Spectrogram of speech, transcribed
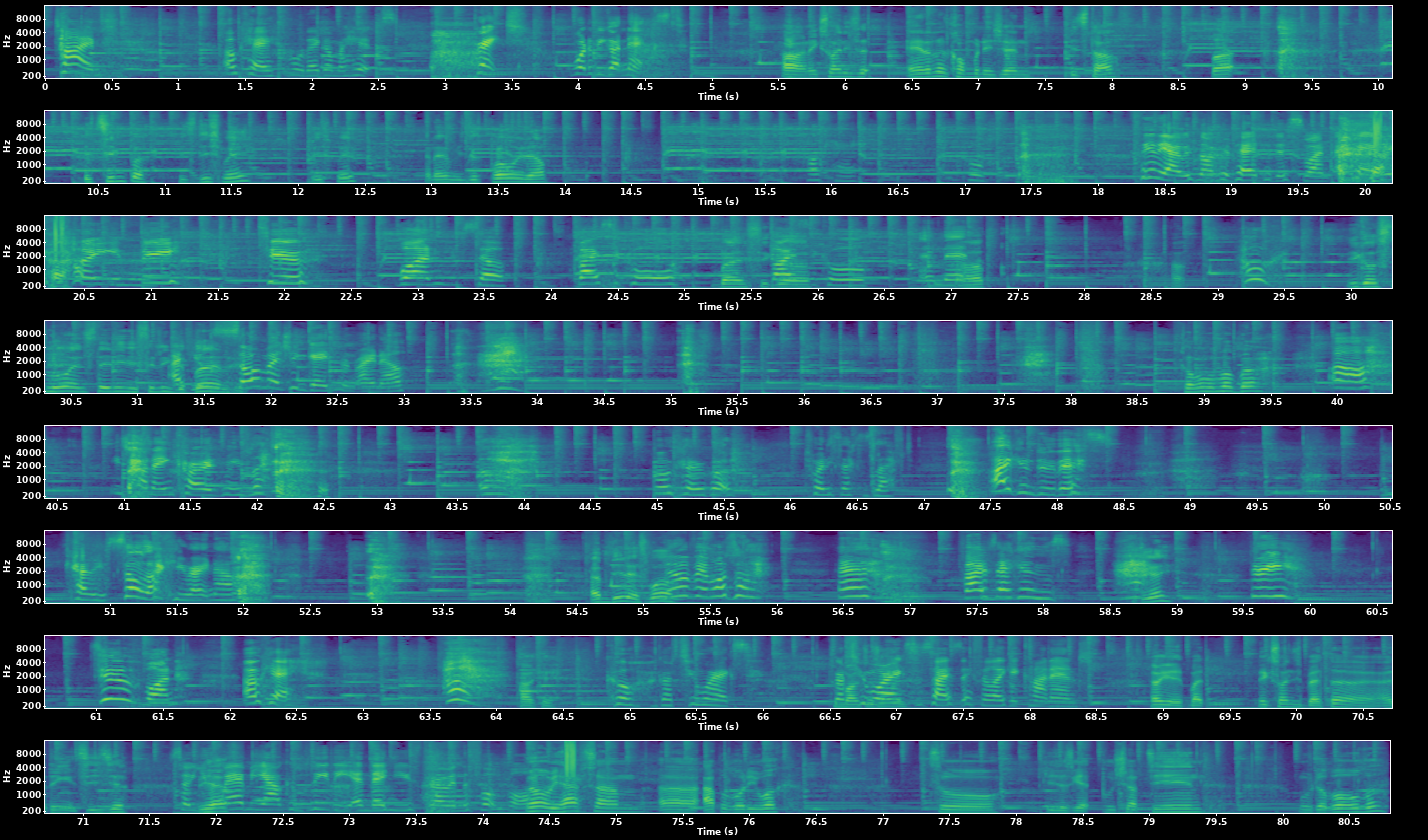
time. Okay. Oh, there go my hips. Great. What do we got next? Uh, next one is another combination. It's tough, but it's simple. It's this way, this way, and then we just pull it up. Okay. Cool. Clearly, I was not prepared for this one. Okay, we're going in three, two, one. So, bicycle, Bicycle bicycle, and then. up. up. You go slow and steady. We're feeling I the feel burn. so much engagement right now. Come on, Baba. Oh, he's trying to encourage me. Bless. Ah. okay, we've got 20 seconds left. I can do this. Kelly is so lucky right now. I'm dead as well. A little bit more time. And five seconds. Okay. Three, two, one. Okay. Okay. cool. I got two more ex. got more two more exercises? I feel like it can't end. Okay, but next one is better. I think it's easier. So you We have- wear me out completely, and then you throw in the football. No, we have some uh, upper body work. So you just get push-ups in, move the ball over,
